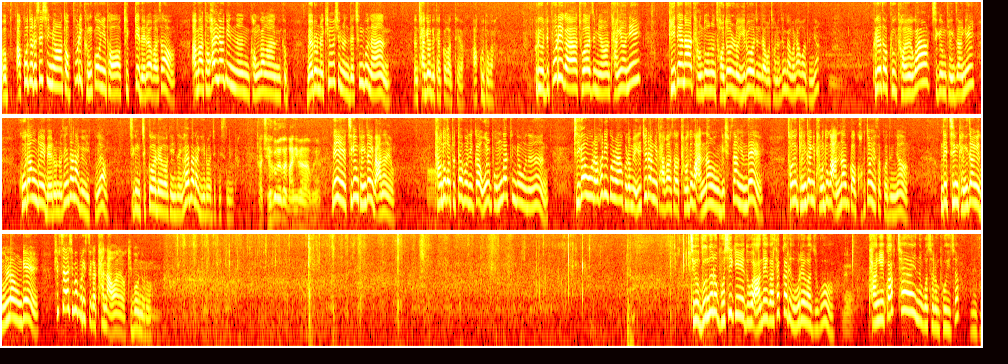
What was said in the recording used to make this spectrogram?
어, 아코드를 쓰시면 더 뿌리 근권이 더 깊게 내려가서 아마 더 활력 있는 건강한 그 메론을 키우시는데 충분한 자격이 될 것 같아요. 아코드가. 그리고 이제 뿌리가 좋아지면 당연히 비대나 당도는 저절로 이루어진다고 저는 생각을 하거든요. 그래서 그 결과 지금 굉장히 고당도의 메론을 생산하고 있고요. 지금 직거래가 굉장히 활발하게 이루어지고 있습니다. 그러니까 재구매가 많이 일어나 보네요. 네, 지금 굉장히 많아요. 당도가 좋다 보니까 올 봄 같은 경우는 비가 오라 흐리거나 그러면 일주량이 다가서 당도가 안 나오기 십상인데 저는 굉장히 당도가 안 나올까 걱정했었거든요. 근데 지금 굉장히 놀라운 게 14, 15브릭스가 다 나와요, 기본으로. 지금 눈으로 보시기에도 안에가 색깔이 노래가지고 네. 당이 꽉 차 있는 것처럼 보이죠? 네네.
